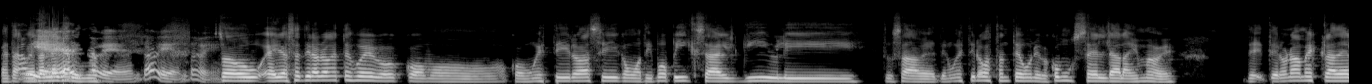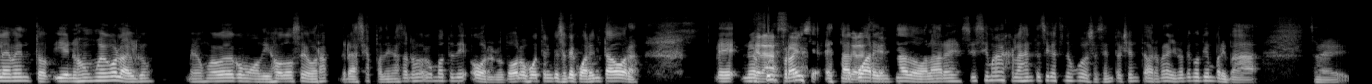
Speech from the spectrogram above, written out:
Está bien, cariño". está bien, está bien, está bien. So, ellos se tiraron este juego como con un estilo así, como tipo Pixar, Ghibli, tú sabes, tiene un estilo bastante único, es como un Zelda a la misma vez. De- tiene una mezcla de elementos y no es un juego largo, es un juego de como 10 o 12 horas. Gracias, pueden hacer los juegos más de 10 horas, no todos los juegos tienen que ser de 40 horas. Eh, no es Gracias, full price, está a gracias. 40 dólares. Sí, sí, más que la gente sigue haciendo juegos de 60, 80 horas. Mira, yo no tengo tiempo ni para. ¿sabes?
